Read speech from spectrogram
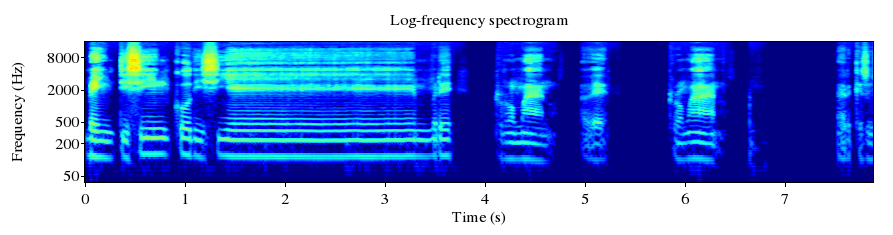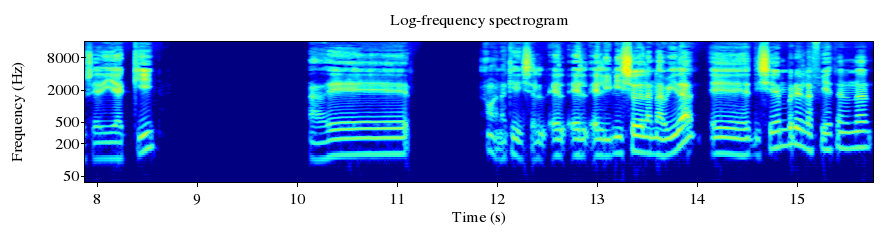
25 de diciembre, romanos. A ver, romanos. A ver qué sucedía aquí. A ver. Ah, bueno, aquí dice el, el, el inicio de la Navidad, eh, diciembre, la fiesta de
